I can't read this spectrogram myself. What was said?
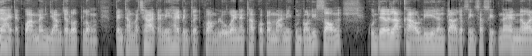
ได้แต่ความแม่นยำจะลดลงเป็นธรรมชาติอันนี้ให้เป็นเกร็ดความรู้ไว้นะครับ ก็ประมาณนี้คุณกองที่ 2 คุณจะได้รับข่าวดีดังกล่าวจากสิ่งศักดิ์สิทธิ์แน่นอน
